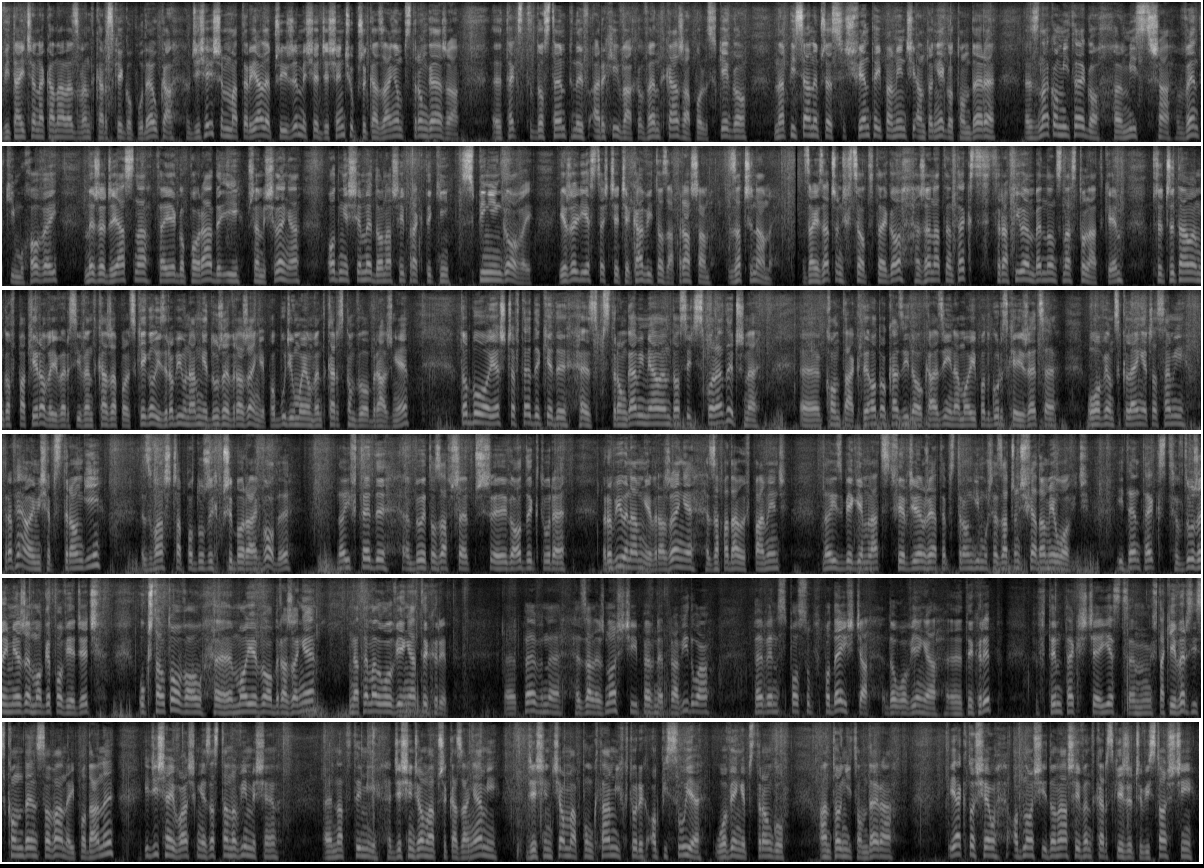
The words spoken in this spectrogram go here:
Witajcie na kanale z wędkarskiego pudełka. W dzisiejszym materiale przyjrzymy się 10 przykazaniom pstrągarza. E, Tekst dostępny w archiwach wędkarza polskiego, napisany przez świętej pamięci Antoniego Tonderę, znakomitego mistrza wędki muchowej. My rzecz jasna te jego porady i przemyślenia odniesiemy do naszej praktyki spinningowej. Jeżeli jesteście ciekawi, to zapraszam. Zaczynamy. Zaś zacząć chcę od tego, że na ten tekst trafiłem będąc nastolatkiem. Przeczytałem go w papierowej wersji wędkarza polskiego i zrobił na mnie duże wrażenie. Pobudził moją wędkarską wyobraźnię. To było jeszcze wtedy, kiedy z pstrągami miałem dosyć sporadyczne e, kontakty. Od okazji do okazji na mojej podgórskiej rzece, łowiąc klenie, czasami trafiały mi się pstrągi, zwłaszcza po dużych przyborach wody. No i wtedy były to zawsze przygody, które robiły na mnie wrażenie, zapadały w pamięć. No i z biegiem lat stwierdziłem, że ja te pstrągi muszę zacząć świadomie łowić. I ten tekst w dużej mierze mogę powiedzieć ukształtował e, moje wyobrażenie na temat łowienia tych ryb. E, Pewne zależności, pewne prawidła, pewien sposób podejścia do łowienia e, tych ryb w tym tekście jest w takiej wersji skondensowanej podany i dzisiaj właśnie zastanowimy się nad tymi dziesięcioma przykazaniami, dziesięcioma punktami, w których opisuje łowienie pstrągów Antoni Tondera. Jak to się odnosi do naszej wędkarskiej rzeczywistości?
